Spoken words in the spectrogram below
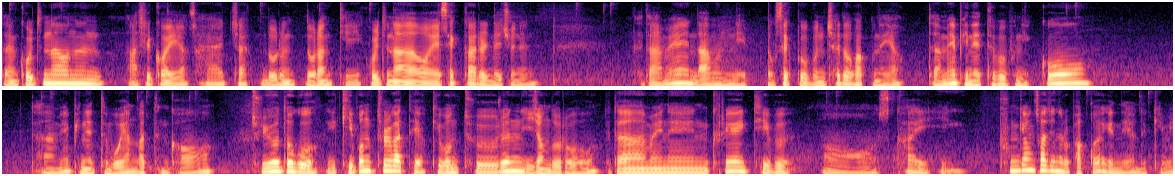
그다음 골든아워는 아실 거예요. 살짝 노란 노란기 골든아워의 색깔을 내주는. 그 다음에 나뭇잎 녹색 부분 채도 바꾸네요. 그 다음에 비네트 부분 있고, 그 다음에 비네트 모양 같은 거. 주요 도구 이 기본 툴 같아요. 기본 툴은 이 정도로. 그 다음에는 크리에이티브 어, 스카이 이 풍경 사진으로 바꿔야겠네요. 느낌이.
